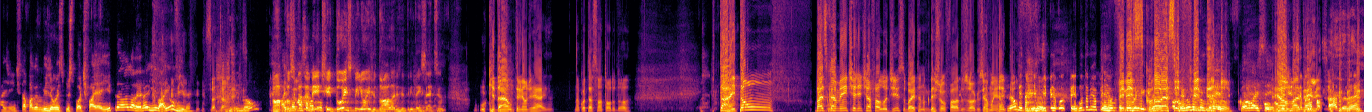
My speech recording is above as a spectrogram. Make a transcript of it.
a- gente tá pagando milhões pro Spotify aí pra galera ir lá e ouvir, né? Exatamente. Senão, São Cancelar aproximadamente 2 bilhões de dólares e 37 centavos. O que dá um trilhão de reais, né? Na cotação atual do dólar. Tá, então. Basicamente a gente já falou disso, o Baita não deixou falar dos jogos de amanhã, então. Não, me, me- me pergu- pergunta a minha opinião. Vinícius, qual é a sua pergunta pro opinião? Qual vai ser? Real Como eu disse Madrid- semana passada, né?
